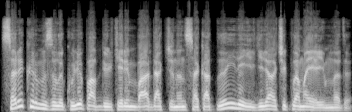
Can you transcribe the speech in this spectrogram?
Sarı Kırmızılı Kulüp Abdülkerim Bardakçı'nın sakatlığı ile ilgili açıklama yayımladı.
